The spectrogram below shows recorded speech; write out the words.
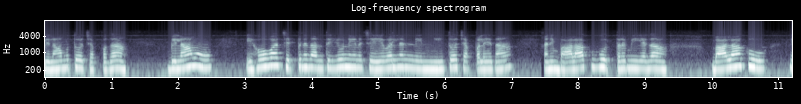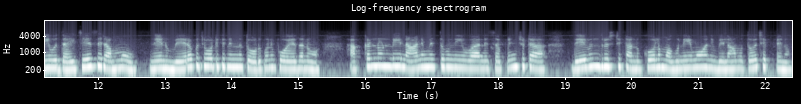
బిలాముతో చెప్పగా బిలాము యహోవా చెప్పినదంతయు నేను చేయవలనని నేను నీతో చెప్పలేదా? అని బాలాకు ఉత్తరమీయగా బాలాకు నీవు దయచేసి రమ్ము నేను వేరొక చోటికి నిన్ను తోడుకొని పోయేదను. అక్కడి నుండి నా నిమిత్తం నీవు వారిని శపించుట దేవుని దృష్టికి అనుకూలమగునేమో అని బిలాముతో చెప్పాను.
